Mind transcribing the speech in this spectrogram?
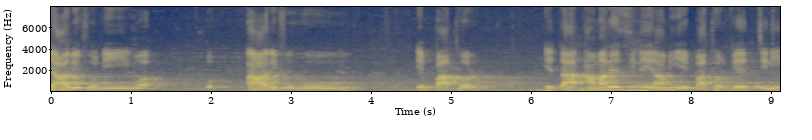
ইয়ারিফুনি ওয়া আরিফুহু, এ পাথর এটা আমারে চিনে, আমি এ পাথরকে চিনি।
